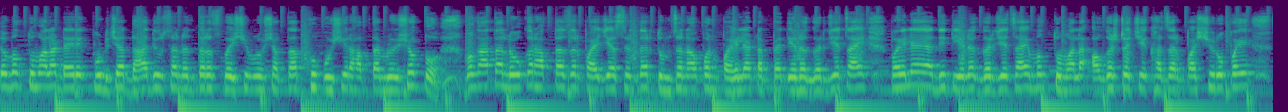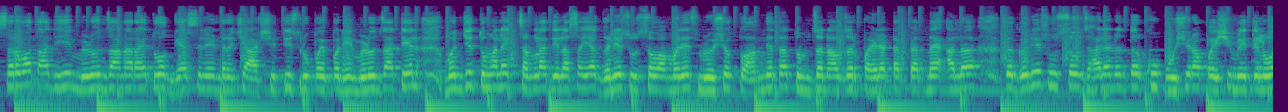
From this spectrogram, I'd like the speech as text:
तर मग तुम्हाला डायरेक्ट पुढच्या दहा दिवसानंतरच पैसे मिळू शकतात. खूप उशीर हप्ता मिळू शकतो. मग आता लवकर हप्ता जर पाहिजे असेल तर तुमचं नाव पण पहिल्या टप्प्यात येणं गरजेचं आहे. पहिल्या यादीत येणं गरजेचं आहे. मग तुम्हाला ऑगस्टचे एक हजार पाचशे रुपये. सर्वात आधी हे मिळून जाणार आहेत व गॅस सिलेंडरचे आठशे तीस रुपये पण हे मिळून जातील. म्हणजे तुम्हाला एक चांगला दिलासा या गणेश उत्सवामध्येच मिळू शकतो. अन्यथा तुमचं नाव जर पहिल्या टप्प्यात नाही आलं तर गणेश उत्सव झाल्यानंतर खूप उशिरा पैसे मिळतील व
